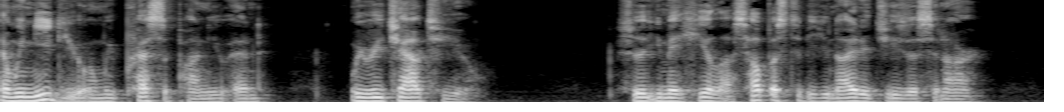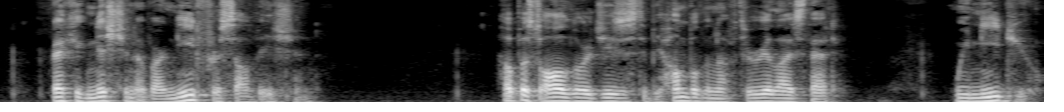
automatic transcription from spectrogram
And we need you and we press upon you and we reach out to you so that you may heal us. Help us to be united, Jesus, in our recognition of our need for salvation. Help us all, Lord Jesus, to be humble enough to realize that we need you.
